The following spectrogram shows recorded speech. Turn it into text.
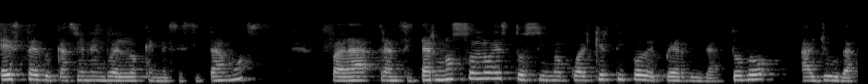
esta educación en duelo que necesitamos para transitar no solo esto, sino cualquier tipo de pérdida. Todo ayuda.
